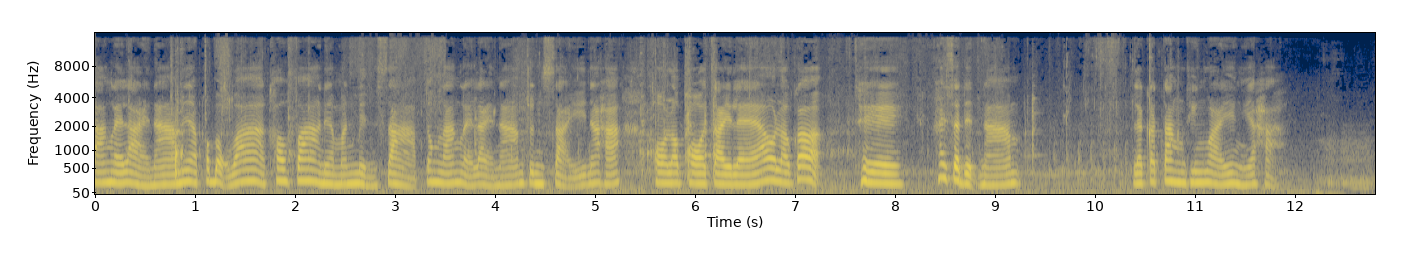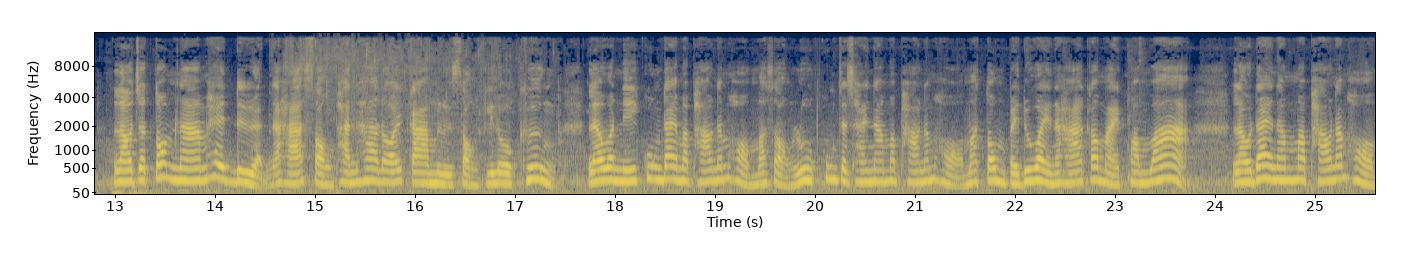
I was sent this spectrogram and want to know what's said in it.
ล้างหลาย ๆ น้ำเนี่ยเขาบอกว่าข้าวฟ่างเนี่ยมันเหม็นสาบต้องล้างหลาย ๆ น้ำจนใสนะคะ พอเราพอใจแล้วเราก็เทให้เสด็จน้ำแล้วก็ตั้งทิ้งไว้อย่างนี้ยค่ะ เราจะต้มน้ำให้เดือดนะคะ 2,500 กรัมหรือ 2 กิโลครึ่ง แล้ววันนี้กุ้งได้มะพร้าวน้ำหอมมา 2 ลูก กุ้งจะใช้น้ำมะพร้าวน้ำหอมมาต้มไปด้วยนะคะ ก็หมายความว่า เราได้น้ำมะพร้าวน้ำหอม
